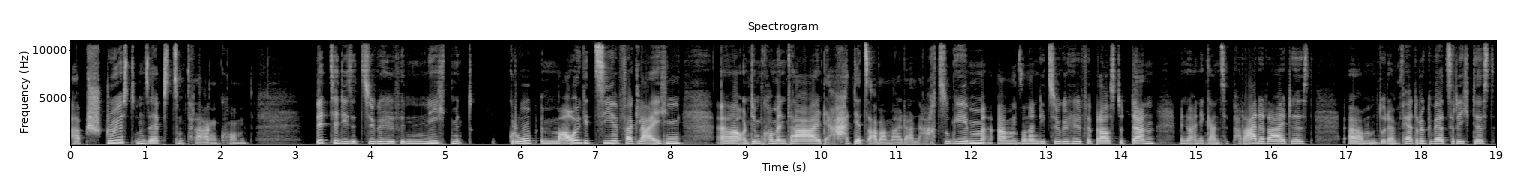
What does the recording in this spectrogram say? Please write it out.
abstößt und selbst zum Tragen kommt. Bitte diese Zügelhilfe nicht mit grob im Maulgeziehe vergleichen äh, und dem Kommentar, der hat jetzt aber mal da nachzugeben, ähm, sondern die Zügelhilfe brauchst du dann, wenn du eine ganze Parade reitest, ähm, du dein Pferd rückwärts richtest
